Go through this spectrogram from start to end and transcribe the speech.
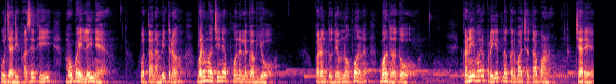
પૂજારી પાસેથી મોબાઈલ લઈને પોતાના મિત્ર વર્માજીને ફોન લગાવ્યો. પરંતુ તેમનો ફોન બંધ હતો. ઘણીવાર પ્રયત્ન કરવા છતાં પણ જ્યારે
